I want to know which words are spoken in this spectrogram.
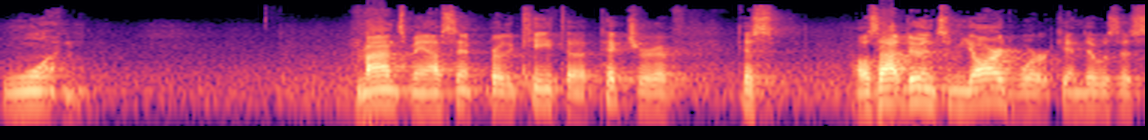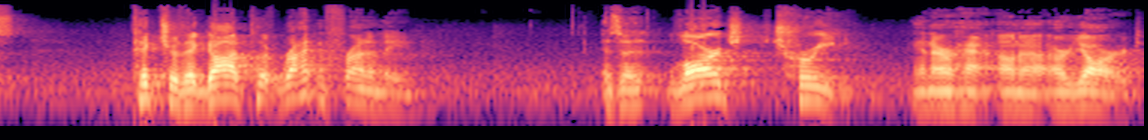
one. Reminds me, I sent Brother Keith a picture of this. I was out doing some yard work, and there was this picture that God put right in front of me. Is a large tree in our on our yard,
